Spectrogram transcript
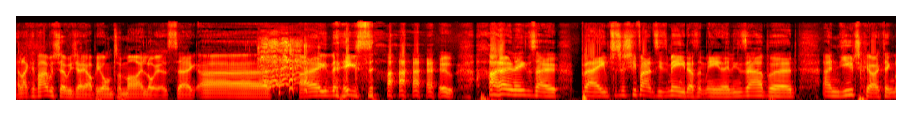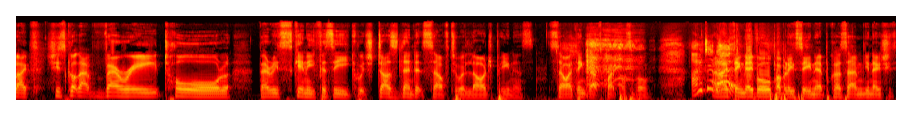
and like if I was Joey Jay, I'll be on to my lawyers saying, uh, I don't think so. I don't think so, babe. Just because she fancies me doesn't mean anything's happened. And Utica, I think like she's got that very tall. Very skinny physique, which does lend itself to a large penis. So I think that's quite possible. I don't And know. I think they've all probably seen it because, um, you know, she's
